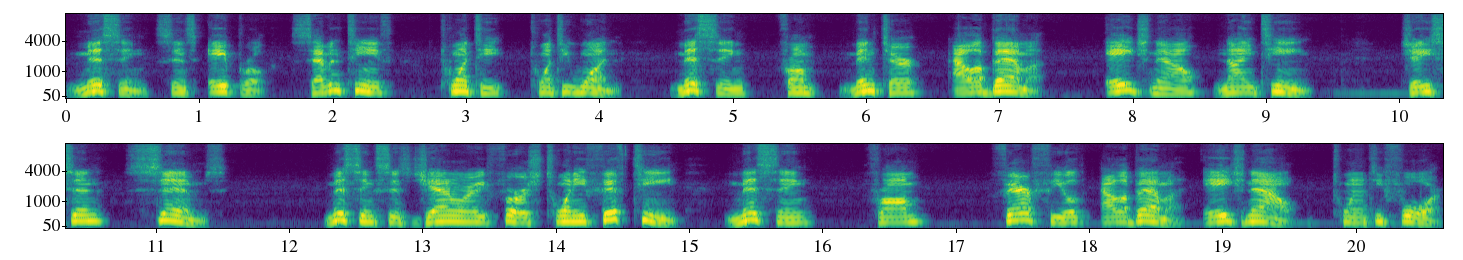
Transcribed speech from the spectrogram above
missing since April 17th, 2021, missing from Minter, Alabama, age now 19. Jason Sims, missing since January 1st, 2015, missing from Fairfield, Alabama, age now 24.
